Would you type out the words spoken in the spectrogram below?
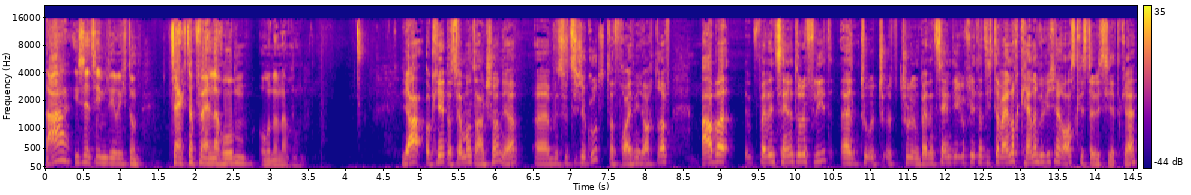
Da ist jetzt eben die Richtung, zeigt der Pfeil nach oben oder nach unten. Ja, okay, das werden wir uns anschauen, ja. Äh, das wird sicher gut, da freue ich mich auch drauf. Aber bei den San Antonio Fleet, äh, Entschuldigung, bei den San Diego Fleet hat sich dabei noch keiner wirklich herauskristallisiert, gell?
